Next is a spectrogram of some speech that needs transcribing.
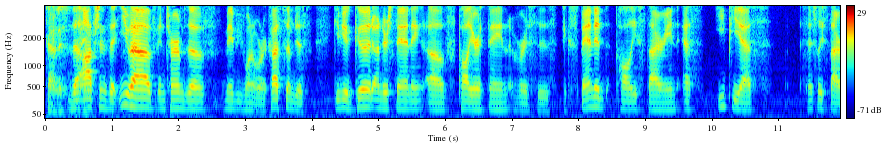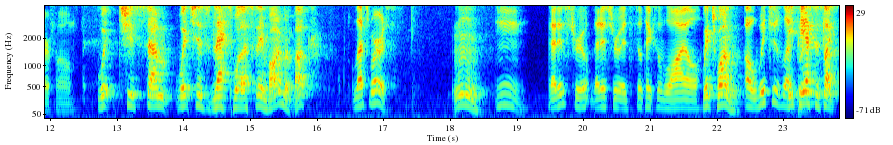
the options that you have in terms of maybe you want to order custom, just give you a good understanding of polyurethane versus expanded polystyrene S EPS, essentially styrofoam. Which is um, which is less worse for the environment, Buck. Less worse. Mm. Mm, that is true. That is true. It still takes a while. Which one? Oh, which is less EPS is like,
